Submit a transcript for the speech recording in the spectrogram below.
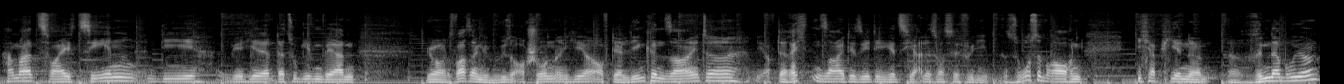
haben wir, zwei Zehen, die wir hier dazugeben werden. Ja, das war sein Gemüse auch schon hier auf der linken Seite. Auf der rechten Seite seht ihr jetzt hier alles, was wir für die Soße brauchen. Ich habe hier eine Rinderbrühe.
